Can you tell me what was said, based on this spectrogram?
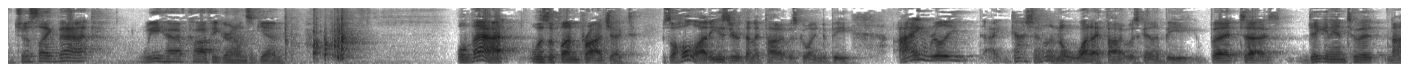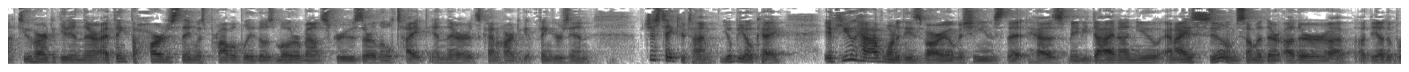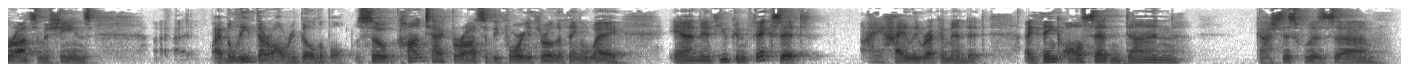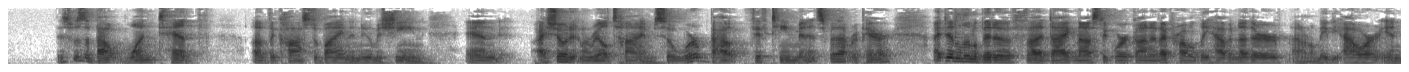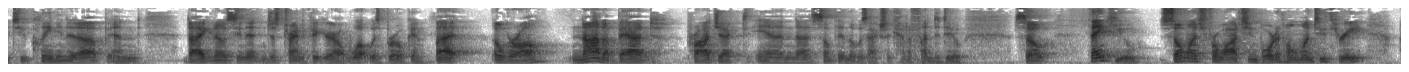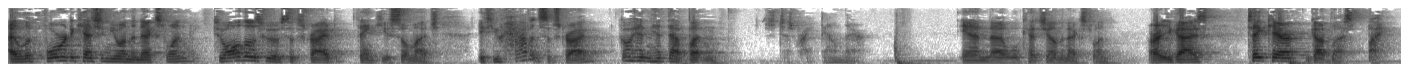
Just like that, we have coffee grounds again. Well, that was a fun project. It was a whole lot easier than I thought it was going to be. I really, I, gosh, I don't know what I thought it was going to be, but uh, digging into it, not too hard to get in there. I think the hardest thing was probably those motor mount screws. They're a little tight in there. It's kind of hard to get fingers in. Just take your time. You'll be okay. If you have one of these Vario machines that has maybe died on you, and I assume some of their other, uh, the other Baratza machines, I believe they're all rebuildable. So contact Baratza before you throw the thing away. And if you can fix it, I highly recommend it. I think all said and done, gosh, this was, um, this was about one tenth of the cost of buying a new machine. And I showed it in real time. So we're about 15 minutes for that repair. I did a little bit of uh, diagnostic work on it. I probably have another, I don't know, maybe hour into cleaning it up and diagnosing it and just trying to figure out what was broken. But overall, not a bad project and uh, something that was actually kind of fun to do. So thank you so much for watching Board at Home 123. I look forward to catching you on the next one. To all those who have subscribed, thank you so much. If you haven't subscribed, go ahead and hit that button. It's just right down there. And uh, we'll catch you on the next one. All right, you guys, take care. God bless. Bye.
